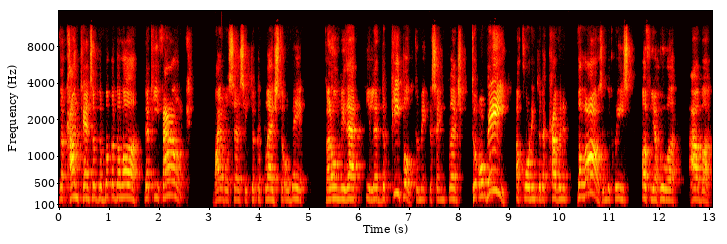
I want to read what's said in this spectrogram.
the contents of the book of the law that he found. Bible says he took a pledge to obey it. Not only that, he led the people to make the same pledge to obey according to the covenant, the laws and decrees of Yahuwah Abba.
